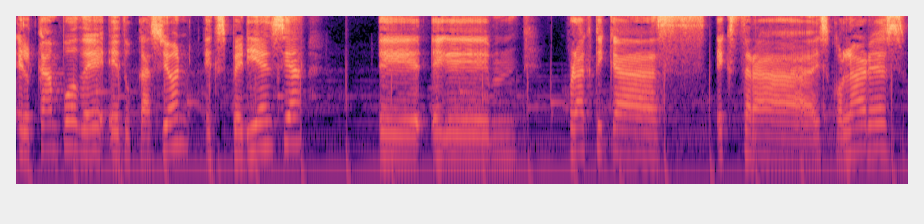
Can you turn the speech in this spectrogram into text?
el campo de educación, experiencia, eh, eh, prácticas extraescolares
